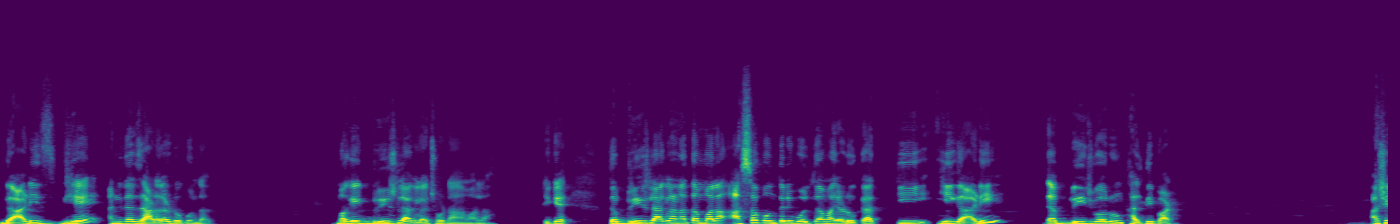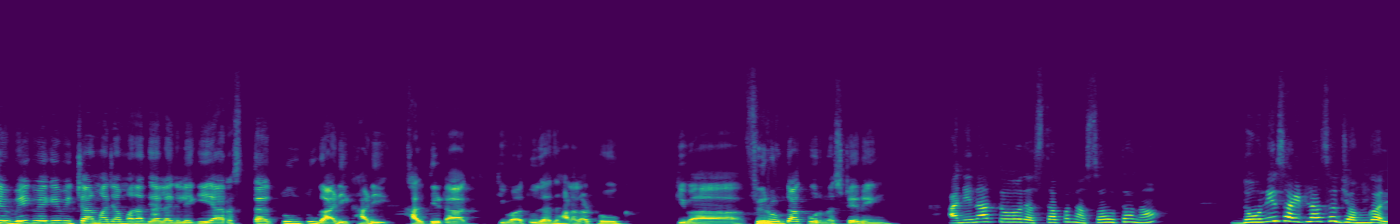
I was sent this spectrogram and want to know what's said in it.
गाडी घे आणि त्या झाडाला ठोकून टाक. मग एक ब्रिज लागला छोटा आम्हाला. ठीक आहे? तर ब्रिज लागला ना तर मला असं कोणतरी बोलतोय माझ्या डोक्यात की ही गाडी त्या ब्रिजवरून खालती पाठ. असे वेगवेगळे विचार माझ्या मनात यायला लागले की या रस्त्यातून तू गाडी खाडी खालती टाक किंवा तुझ्या झाडाला ठोक किंवा फिरून टाक पूर्ण स्टेअरिंग आणि ना तो रस्ता पण असा होता ना दोन्ही साईडला असं जंगल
